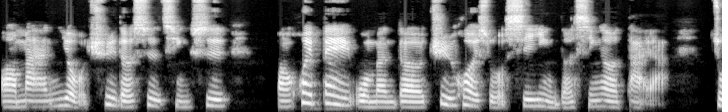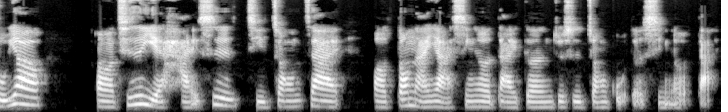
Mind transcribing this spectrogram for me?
呃蛮有趣的事情是，呃会被我们的聚会所吸引的新二代啊，主要呃其实也还是集中在呃东南亚新二代跟就是中国的新二代。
